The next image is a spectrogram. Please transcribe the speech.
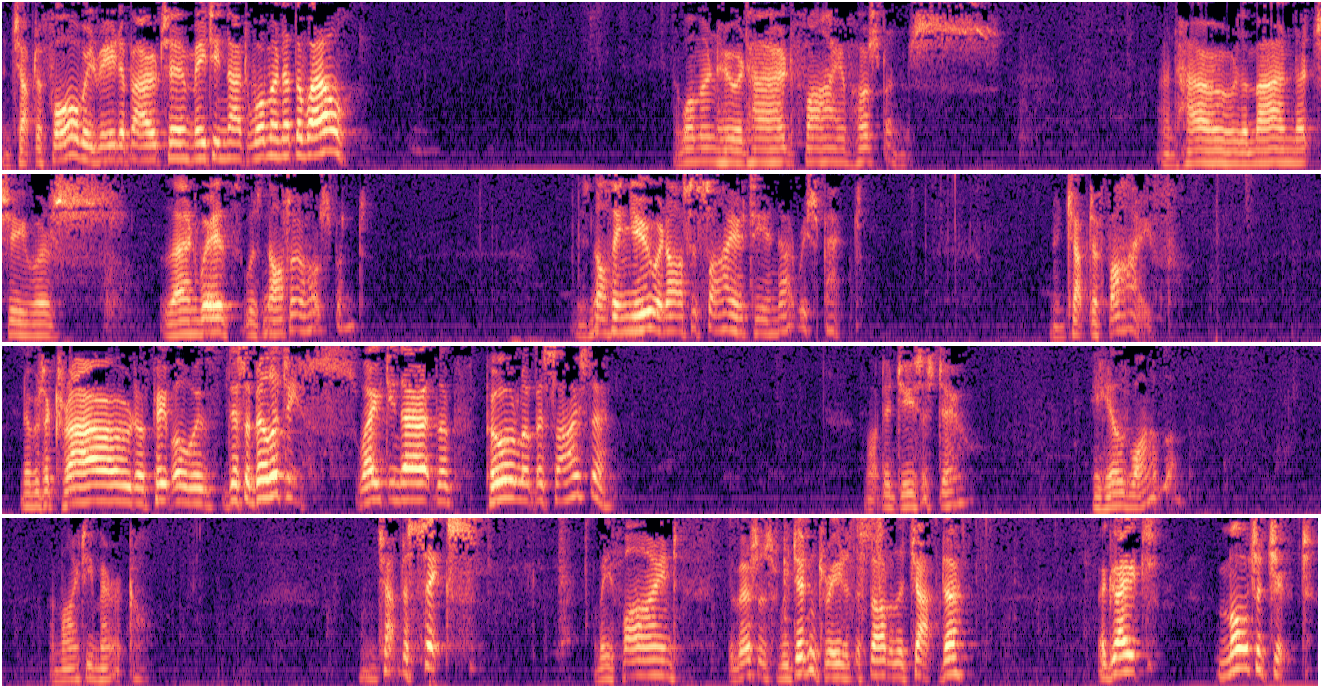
In chapter 4 we read about him meeting that woman at the well. A woman who had had five husbands. And how the man that she was then with was not her husband. There's nothing new in our society in that respect. In chapter 5, there was a crowd of people with disabilities waiting there at the pool of Bethesda. What did Jesus do? He healed one of them. A mighty miracle. In chapter 6, we find the verses we didn't read at the start of the chapter. A great multitude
